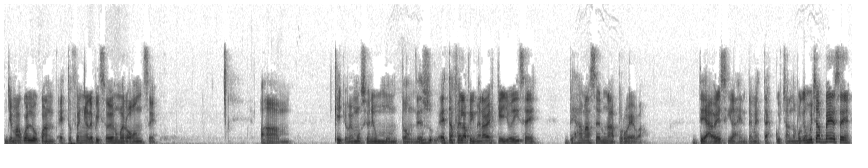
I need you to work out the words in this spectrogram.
yo me acuerdo cuando, esto fue en el episodio número 11, um, que yo me emocioné un montón. Eso- esta fue la primera vez que yo hice, déjame hacer una prueba de a ver si la gente me está escuchando. Porque muchas veces,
